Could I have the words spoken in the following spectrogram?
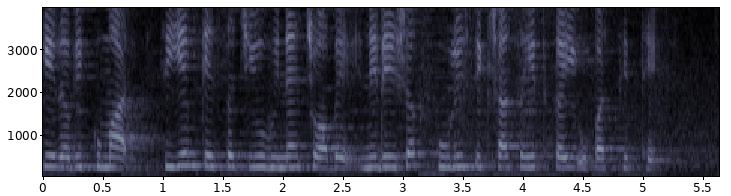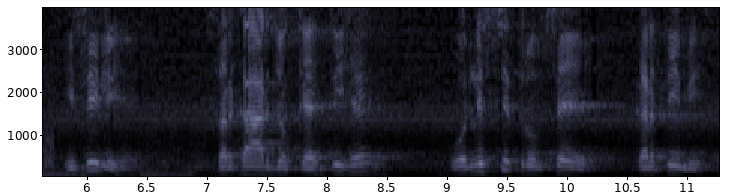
के रवि कुमार, सीएम के सचिव विनय चौबे, निदेशक स्कूली शिक्षा सहित कई उपस्थित थे। इसीलिए सरकार जो कहती है, वो निश्चित रूप से करती भी है।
